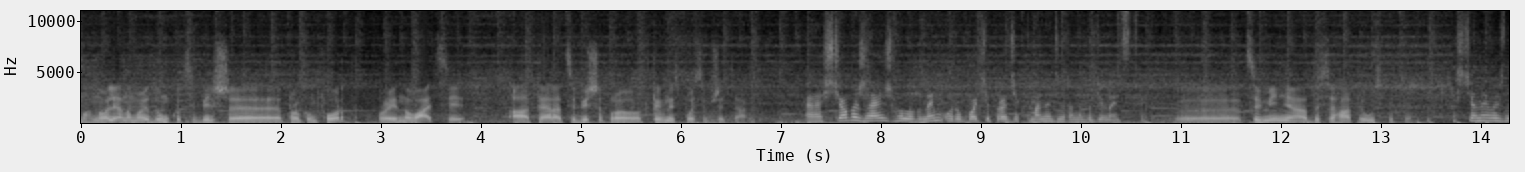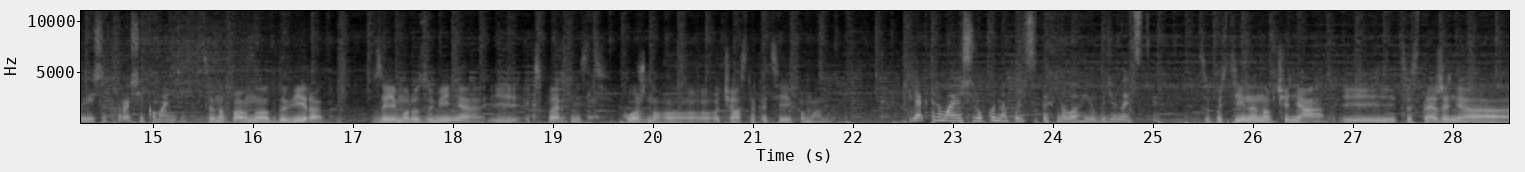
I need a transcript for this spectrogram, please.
Магнолія, на мою думку, це більше про комфорт, про інновації, а Тера це більше про активний спосіб життя. Е, Що вважаєш головним у роботі проєкт-менеджера на будівництві? Е, Це вміння досягати успіху. Що найважливіше в хорошій команді? Це, напевно, довіра, взаєморозуміння і експертність кожного учасника цієї команди. Як тримаєш руку на пульсі технології у будівництві? Це постійне навчання і це стеження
